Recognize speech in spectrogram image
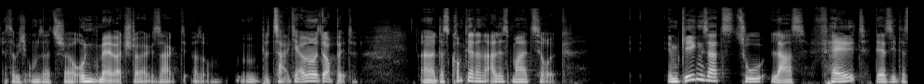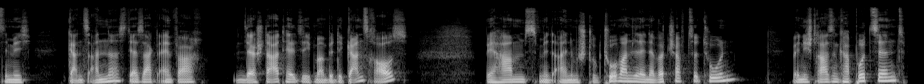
Jetzt habe ich Umsatzsteuer und Mehrwertsteuer gesagt. Also bezahlt ja immer doppelt. Äh, das kommt ja dann alles mal zurück. Im Gegensatz zu Lars Feld, der sieht das nämlich ganz anders. Der sagt einfach, der Staat hält sich mal bitte ganz raus. Wir haben es mit einem Strukturwandel in der Wirtschaft zu tun. Wenn die Straßen kaputt sind,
